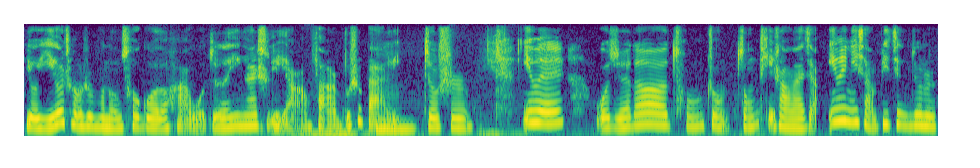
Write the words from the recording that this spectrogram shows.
有一个城市不能错过的话，我觉得应该是里昂，反而不是巴黎。就是，因为我觉得从总总体上来讲，因为你想，毕竟就是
